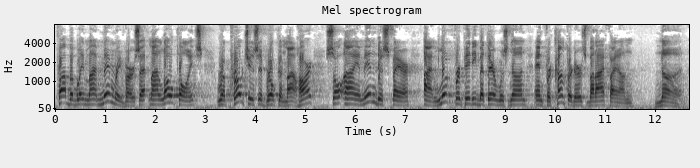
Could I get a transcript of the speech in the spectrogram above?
probably my memory verse at my low points. Reproaches have broken my heart, so I am in despair. I looked for pity, but there was none, and for comforters, but I found none.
